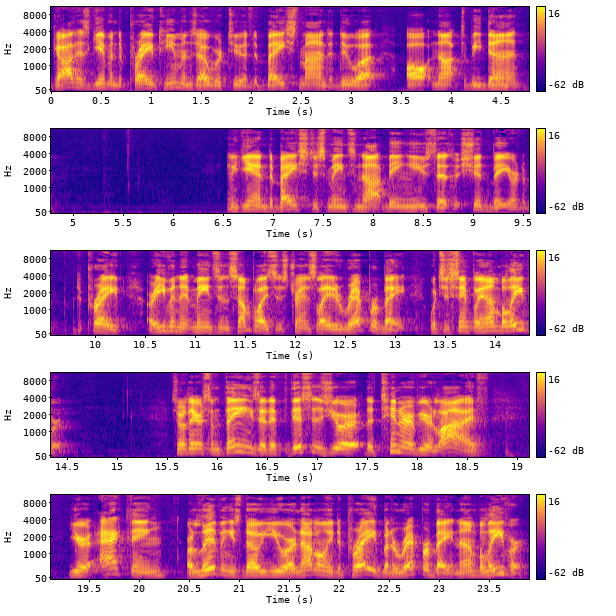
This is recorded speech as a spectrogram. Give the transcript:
God has given depraved humans over to a debased mind to do what ought not to be done. And again, debased just means not being used as it should be, or de- depraved, or even it means in some places translated reprobate, which is simply unbeliever. So there are some things that if this is your the tenor of your life, you're acting or living as though you are not only depraved but a reprobate and unbeliever.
